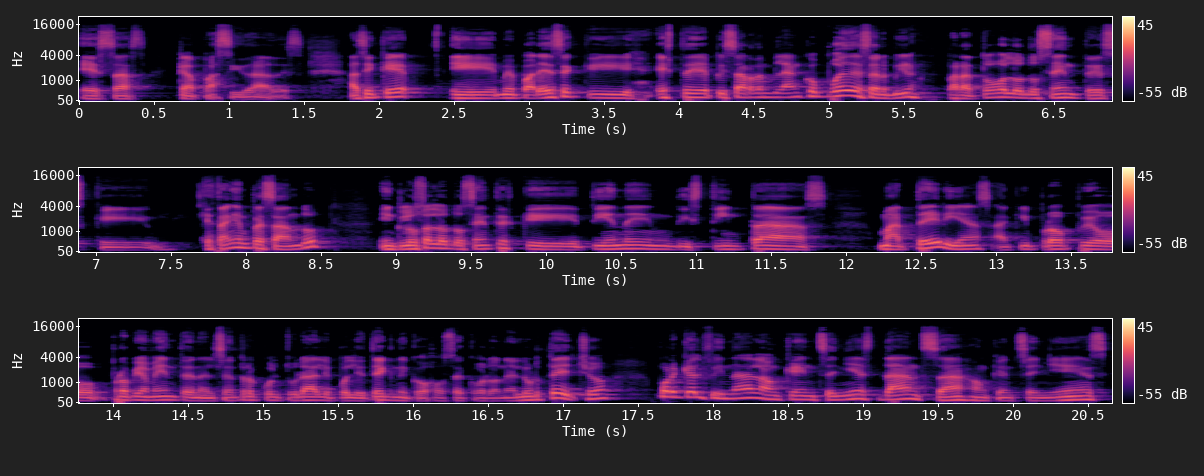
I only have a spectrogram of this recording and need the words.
esas capacidades. Así que eh, me parece que este pizarra en blanco puede servir para todos los docentes que, que están empezando, incluso los docentes que tienen distintas materias aquí propio, propiamente en el Centro Cultural y Politécnico José Coronel Urtecho, porque al final, aunque enseñes danza, aunque enseñes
